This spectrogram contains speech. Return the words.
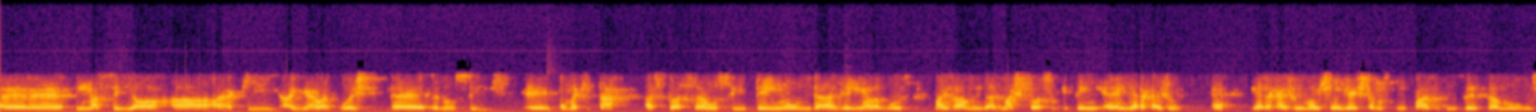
É, em Maceió, a, aqui em Alagoas, é, eu não sei é, como é que está a situação, se tem uma unidade aí em Alagoas, mas a unidade mais próxima que tem é em Aracaju? Em Aracaju nós já estamos com quase 200 alunos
